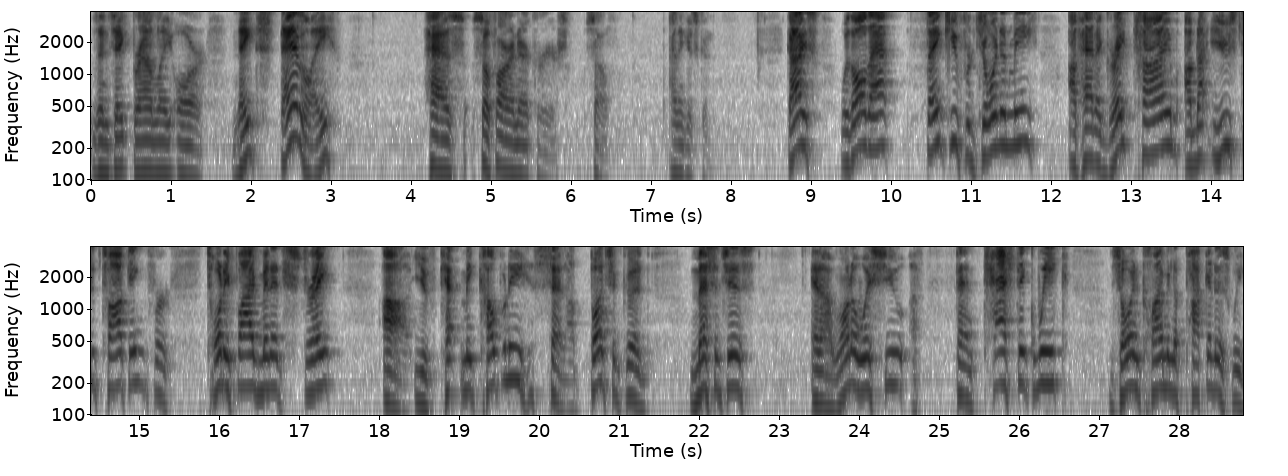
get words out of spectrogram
than Jake Brownlee or Nate Stanley has so far in their careers. So I think it's good. Guys, with all that, thank you for joining me. I've had a great time. I'm not used to talking for 25 minutes straight. Uh, you've kept me company, sent a bunch of good messages, and I want to wish you a fantastic week. Join Climbing the Pocket as we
